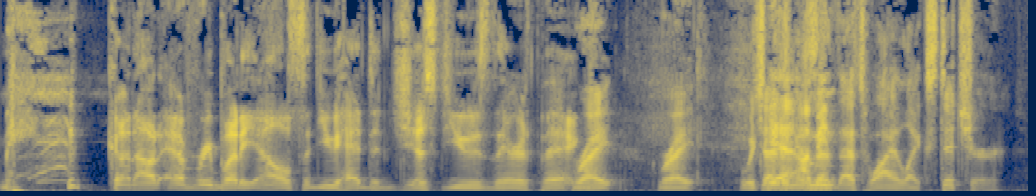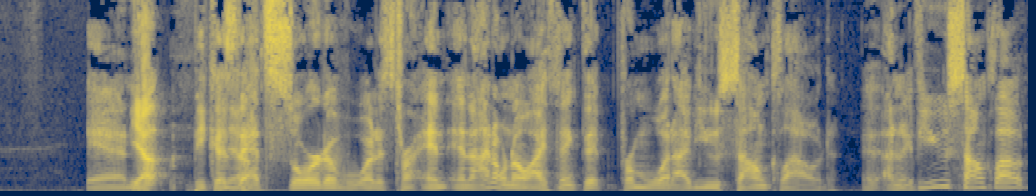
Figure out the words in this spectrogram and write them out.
cut out everybody else and you had to just use their thing. Right, right. Which I Yeah, think I mean, that, that's why I like Stitcher. And Yep. because Yep. that's sort of what it's trying. And and I don't know. I think that from what I've used SoundCloud, and if you use SoundCloud.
